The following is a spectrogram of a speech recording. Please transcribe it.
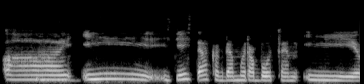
А, и здесь, да, когда мы работаем и,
